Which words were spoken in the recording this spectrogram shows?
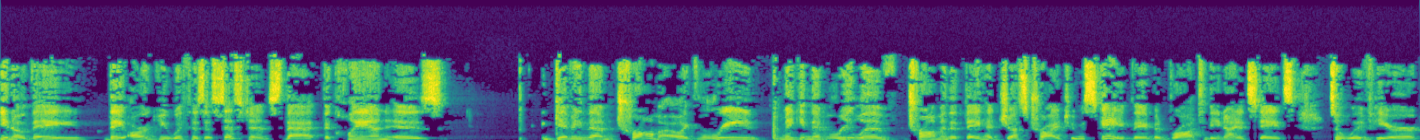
you know, they they argue with his assistants that the Klan is giving them trauma, like re making them relive trauma that they had just tried to escape. They had been brought to the United States to live here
